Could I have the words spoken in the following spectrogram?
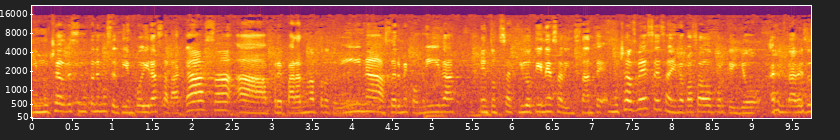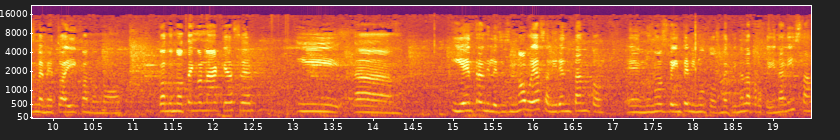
y muchas veces no tenemos el tiempo de ir hasta la casa a preparar una proteína, hacerme comida, entonces aquí lo tienes al instante. Muchas veces a mí me ha pasado porque yo a veces me meto ahí cuando no, cuando no tengo nada que hacer y, ah, y entran y les dicen, no, voy a salir en tanto, en unos 20 minutos, me tienen la proteína lista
